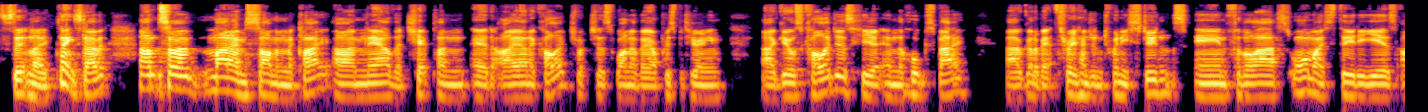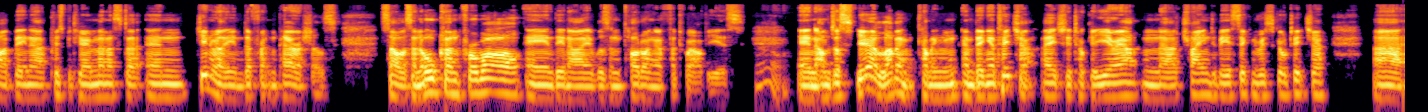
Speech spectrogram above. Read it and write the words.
Certainly. Thanks, David. Um, so, my name's Simon McLeay. I'm now the chaplain at Iona College, which is one of our Presbyterian uh, girls' colleges here in the Hawke's Bay. Uh, I've got about 320 students, and for the last almost 30 years, I've been a Presbyterian minister in generally in different parishes. So I was in Auckland for a while, and then I was in Tauranga for 12 years. Oh. And I'm just, yeah, loving coming and being a teacher. I actually took a year out and uh, trained to be a secondary school teacher, uh,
